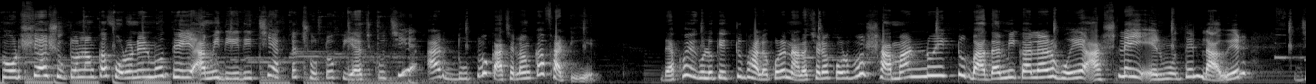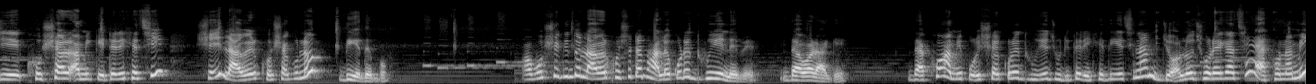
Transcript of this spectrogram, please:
সর্ষে আর শুকনো লঙ্কা ফোড়নের মধ্যেই আমি দিয়ে দিচ্ছি একটা ছোট পেঁয়াজ কুচি আর দুটো কাঁচা লঙ্কা ফাটিয়ে। দেখো, এগুলোকে একটু ভালো করে নাড়াচাড়া করব। সামান্য একটু বাদামি কালার হয়ে আসলেই এর মধ্যে লাউয়ের যে খোসার আমি কেটে রেখেছি, সেই লাউয়ের খোসাগুলো দিয়ে দেব। অবশ্যই কিন্তু লাউয়ের খোসাটা ভালো করে ধুয়ে নেবে দেওয়ার আগে। দেখো, আমি পরিষ্কার করে ধুয়ে ঝুড়িতে রেখে দিয়েছিলাম, জলও ঝরে গেছে, এখন আমি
